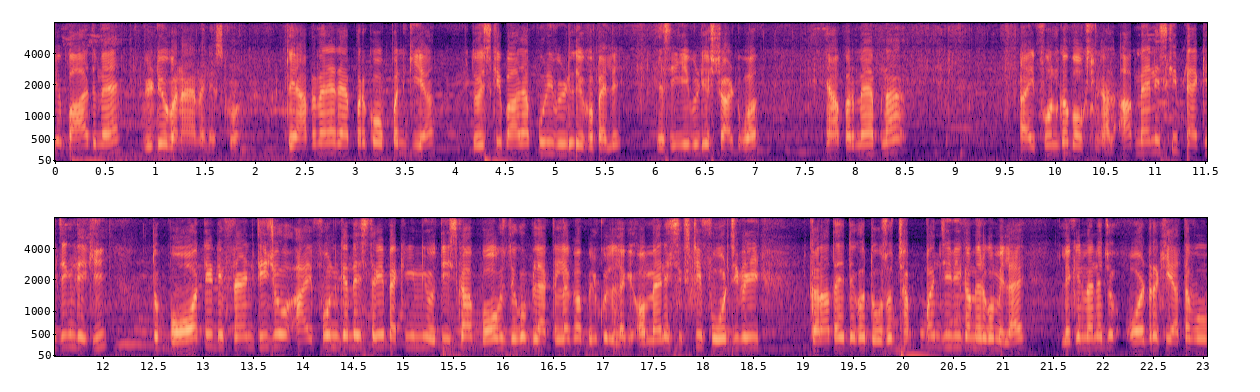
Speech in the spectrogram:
उसके बाद मैं वीडियो बनाया मैंने इसको। तो यहाँ पे मैंने रैपर को ओपन किया। तो इसके बाद आप पूरी वीडियो देखो पहले। जैसे ये वीडियो स्टार्ट हुआ। यहाँ पर मैं अपना आईफोन का बॉक्स निकाला। अब मैंने इसकी पैकेजिंग देखी। तो बहुत ही डिफरेंट थी जो आईफोन के अंदर इस तरह की पैकिंग नहीं होती। इसका बॉक्स देखो ब्लैक कलर का बिल्कुल अलग है। और मैंने सिक्सटी फोर जी बी करा था। देखो दो सौ छप्पन जी बी का मेरे को मिला है। लेकिन मैंने जो ऑर्डर किया था, वो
